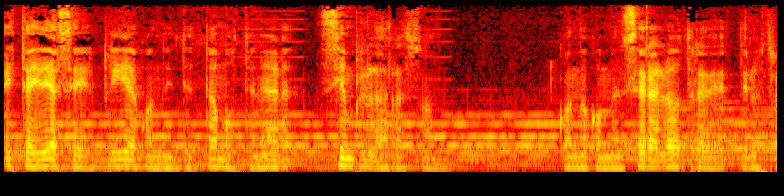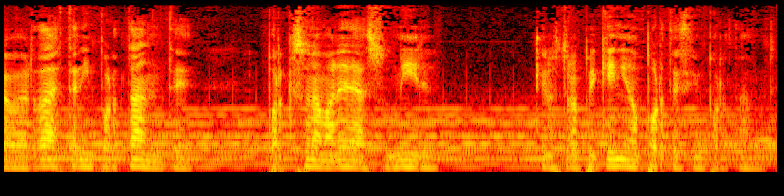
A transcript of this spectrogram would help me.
esta idea se despliega cuando intentamos tener siempre la razón, cuando convencer al otro de, nuestra verdad es tan importante porque es una manera de asumir que nuestro pequeño aporte es importante.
